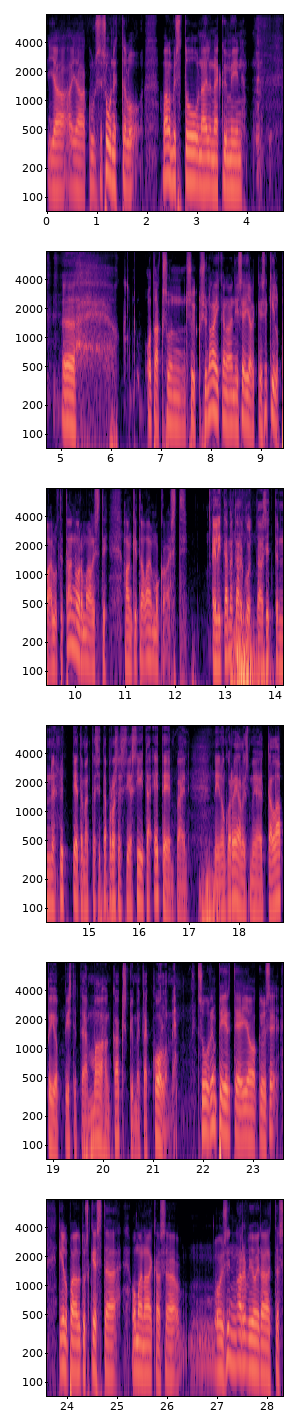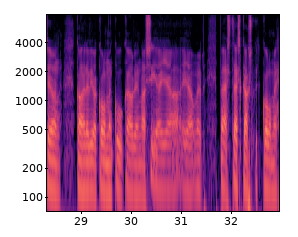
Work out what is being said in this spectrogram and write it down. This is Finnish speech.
Ja, ja kun se suunnittelu valmistuu näillä näkymiin, ö, otaksun syksyn aikana, niin sen jälkeen se kilpailutetaan normaalisti hankintalain mukaisesti. Eli tämä tarkoittaa sitten nyt tietämättä sitä prosessia siitä eteenpäin, niin onko realismia, että Lapio pistetään maahan 23? Suurin piirtein joo, kyllä se kilpailutus kestää oman aikansa. Voisin arvioida, että se on 2-3 kuukauden asia ja, ja me päästäisiin 23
